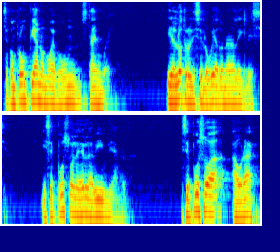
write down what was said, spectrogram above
se compró un piano nuevo, un Steinway. Y el otro dice, lo voy a donar a la iglesia. Y se puso a leer la Biblia, ¿verdad? Y se puso a, orar.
